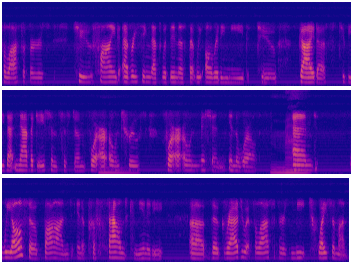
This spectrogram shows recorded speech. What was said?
philosophers to find everything that's within us that we already need to guide us to be that navigation system for our own truth, for our own mission in the world. Right. And we also bond in a profound community. Uh, the graduate philosophers meet twice a month.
